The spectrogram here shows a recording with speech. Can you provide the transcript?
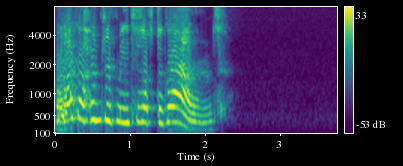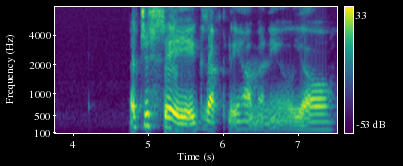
We're like a hundred meters off the ground. Let's just say exactly how many we are.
